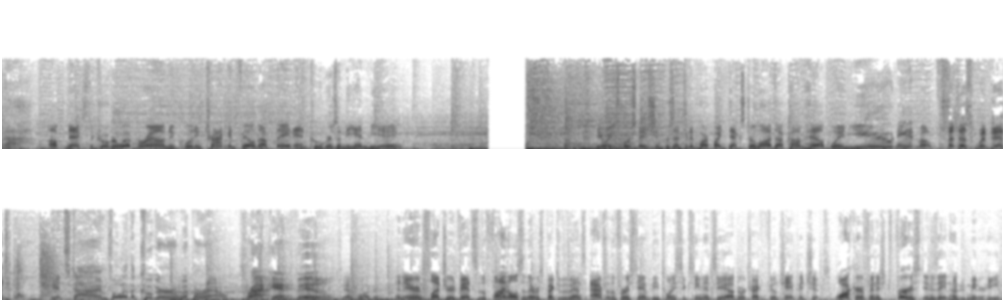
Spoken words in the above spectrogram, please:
Ah, up next, the Cougar Whip Around, including track and field update and Cougars in the NBA. BYU Sports Nation presented in part by DexterLaw.com. Help when you need it most. Let us just whip it. It's time for the Cougar Whip Around. Track and field. Shaq Walker and Aaron Fletcher advanced to the finals in their respective events after the first day of the 2016 NCAA Outdoor Track and Field Championships. Walker finished first in his 800 meter heat,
